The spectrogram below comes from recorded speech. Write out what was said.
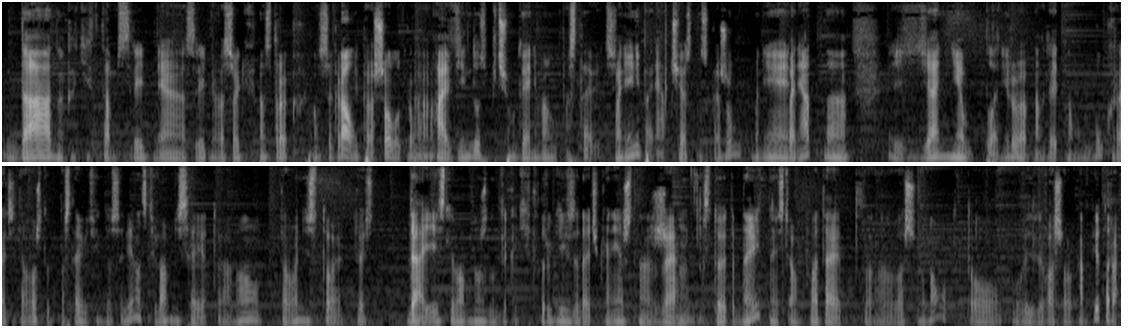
да, на каких-то там средне, средне-высоких настройках он сыграл и прошел игру. А Windows почему-то я не могу поставить. Мне непонятно, честно скажу. Мне понятно, я не планирую обновлять ноутбук ради того, чтобы поставить Windows 11, вам не советую. Оно того не стоит. То есть да, если вам нужно для каких-то других задач, конечно же, стоит обновить, но если вам хватает э, вашего ноута, то или вашего компьютера,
